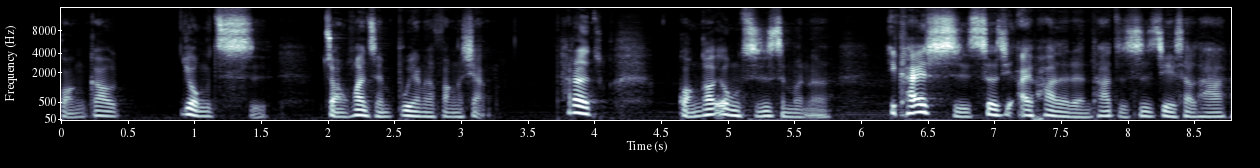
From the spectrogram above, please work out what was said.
广告用词转换成不一样的方向。它的广告用词是什么呢？一开始设计 iPad 的人，他只是介绍它，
